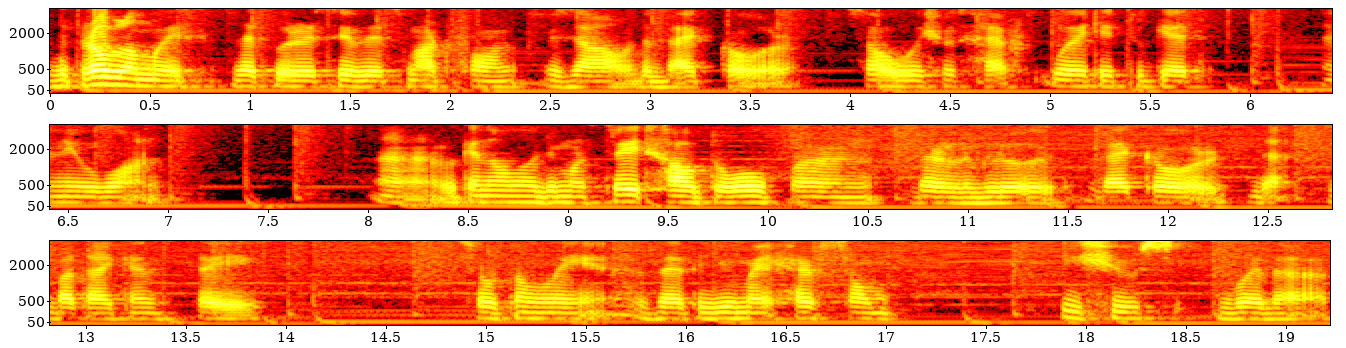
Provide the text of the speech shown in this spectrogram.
The problem is that we received the smartphone without the back cover so we should have waited to get a new one. Uh, we can only demonstrate how to open barely glued back cover, but I can say certainly that you may have some issues with the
